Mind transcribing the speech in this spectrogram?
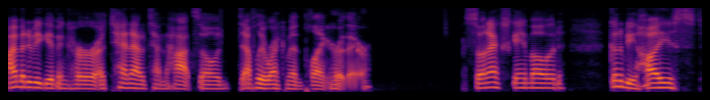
I'm going to be giving her a 10 out of 10 hot zone. Definitely recommend playing her there. So next game mode, going to be Heist.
